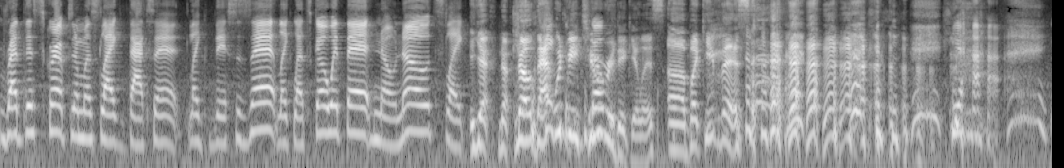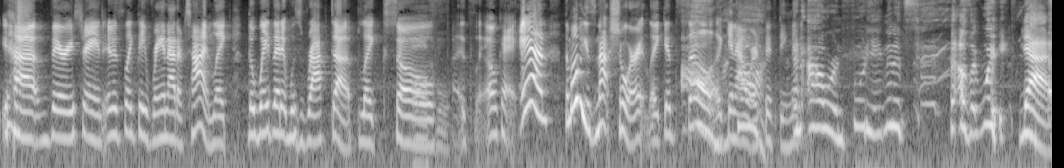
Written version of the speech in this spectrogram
read this script and was like, "That's it. Like this is it. Like let's go with it. No notes. Like yeah, no, no, that would be too ridiculous. Uh, but keep this. yeah, yeah, very strange. And it's like they ran out of time. Like the way that it was wrapped up. Like so, Awful. it's like okay. And the movie is not short. Like it's still Oh like an hour and God, fifty minutes. An hour and forty eight minutes. I was like, wait. Yeah.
